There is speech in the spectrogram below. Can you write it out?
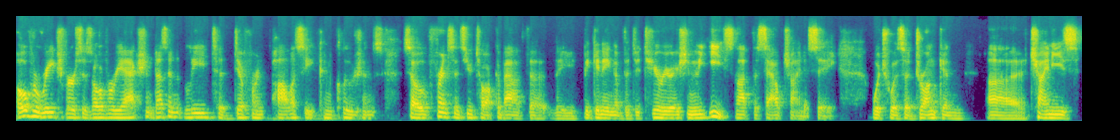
overreach versus overreaction, doesn't it lead to different policy conclusions? So, for instance, you talk about the, the beginning of the deterioration in the East, not the South China Sea, which was a drunken uh, Chinese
